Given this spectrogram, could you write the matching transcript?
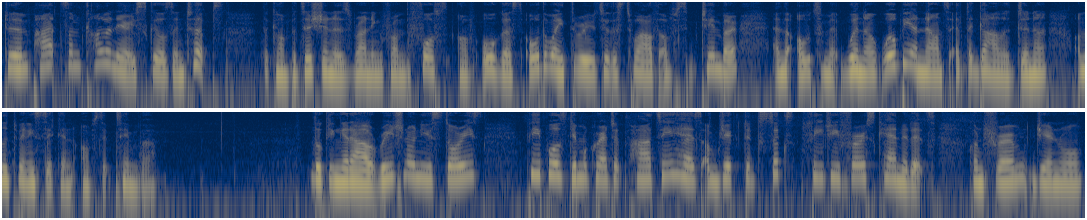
to impart some culinary skills and tips. The competition is running from the 4th of August all the way through to the 12th of September, and the ultimate winner will be announced at the gala dinner on the 22nd of September. Looking at our regional news stories, People's Democratic Party has objected six Fiji First candidates, confirmed General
